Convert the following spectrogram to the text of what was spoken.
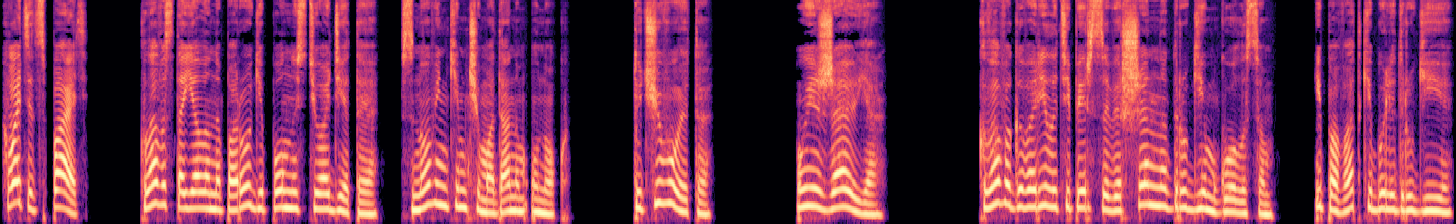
Хватит спать!» Клава стояла на пороге, полностью одетая, с новеньким чемоданом у ног. «Ты чего это?» «Уезжаю я», Клава говорила теперь совершенно другим голосом. И повадки были другие,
